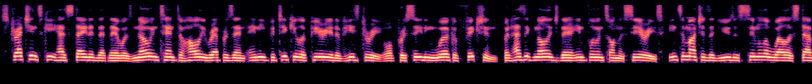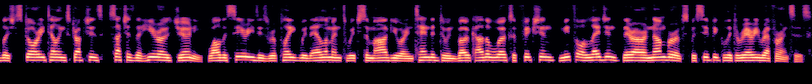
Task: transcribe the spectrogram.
Straczynski has stated that there was no intent to wholly represent any particular period of history or preceding work of fiction, but has acknowledged their influence on the series, insomuch as it uses similar well-established storytelling structures, such as the hero's journey, while the series is replete with elements which some argue are intended to invoke other works of fiction, myth or legend, there are a number of specific literary references.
